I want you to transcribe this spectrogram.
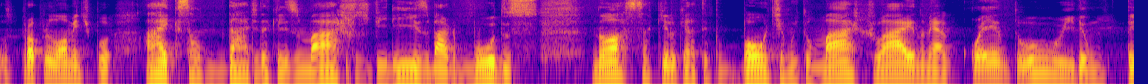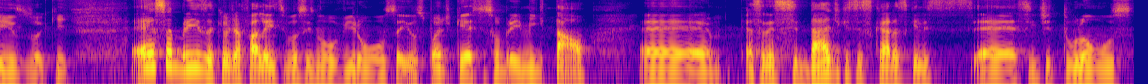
os próprios homens, tipo, ai que saudade daqueles machos viris, barbudos. Nossa, aquilo que era tempo bom, tinha muito macho, ai, não me aguento, ui, deu um peso aqui. É essa brisa que eu já falei, se vocês não ouviram, ouça aí os podcasts sobre MGTOW. É, essa necessidade que esses caras que eles é, se intitulam os,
